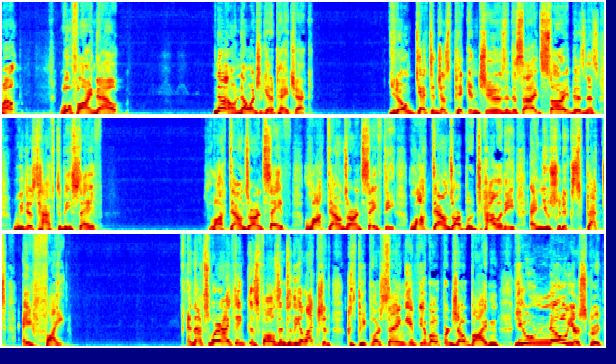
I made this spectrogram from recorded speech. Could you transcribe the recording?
Well, we'll find out. No, no one should get a paycheck. You don't get to just pick and choose and decide, sorry, business, we just have to be safe. Lockdowns aren't safe. Lockdowns aren't safety. Lockdowns are brutality, and you should expect a fight. And that's where I think this falls into the election because people are saying if you vote for Joe Biden, you know you're screwed.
